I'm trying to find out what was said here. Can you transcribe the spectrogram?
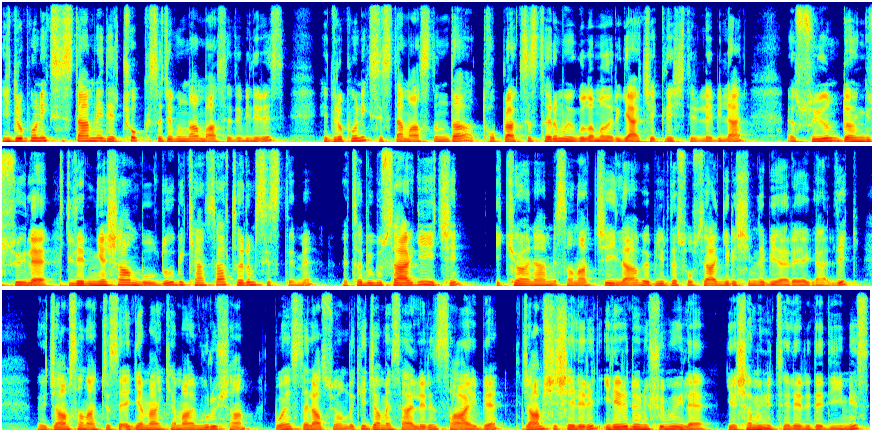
Hidroponik sistem nedir? Çok kısaca bundan bahsedebiliriz. Hidroponik sistem aslında topraksız tarım uygulamaları gerçekleştirilebilen e, suyun döngüsüyle bitkilerin yaşam bulduğu bir kentsel tarım sistemi. E tabi bu sergi için iki önemli sanatçıyla ve bir de sosyal girişimle bir araya geldik. E, cam sanatçısı Egemen Kemal Vuruşan bu enstelasyondaki cam eserlerin sahibi. Cam şişelerin ileri dönüşümüyle yaşam üniteleri dediğimiz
